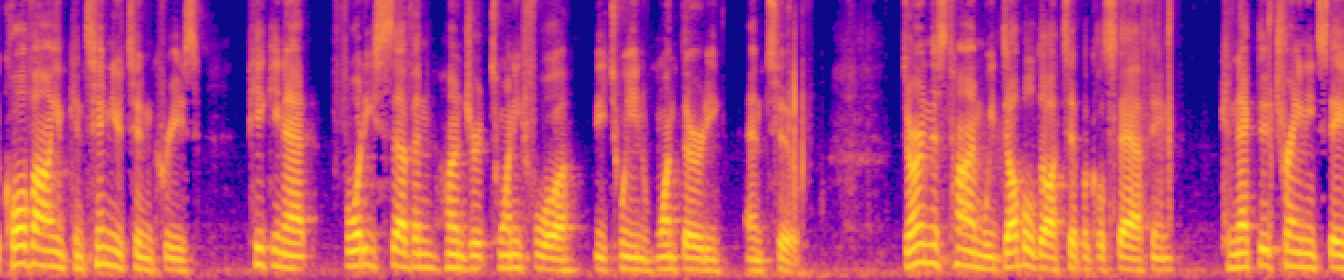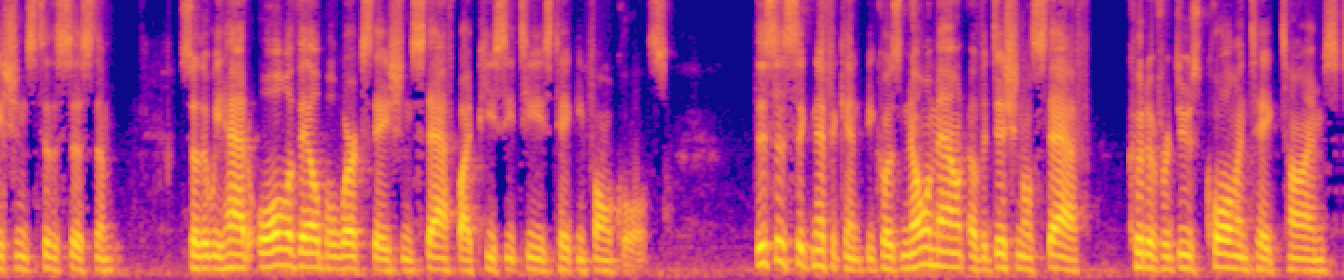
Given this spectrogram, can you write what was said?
The call volume continued to increase, peaking at 4,724 between 1.30 and 2. During this time, we doubled our typical staffing, connected training stations to the system so that we had all available workstations staffed by PCTs taking phone calls. This is significant because no amount of additional staff could have reduced call intake times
